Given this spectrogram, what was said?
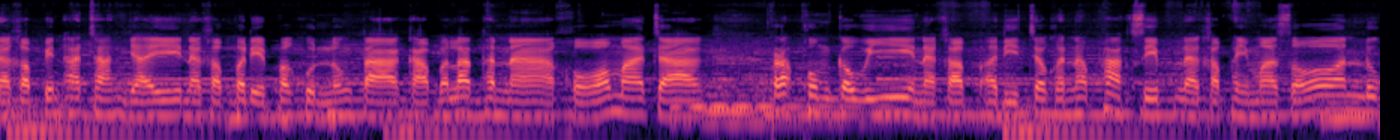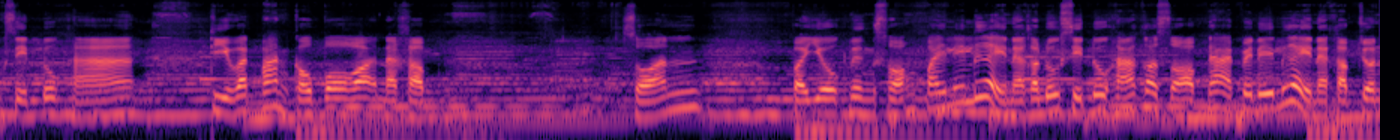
นะครับเป็นอาจารย์ใหญ่นะครับประเดชพระคุณหลวงตากราบรัธนาขอมาจากพระพรมกวีนะครับ อดีตเจ้าคณะภาคสิบนะครับให้มาสอนลูกศิษย์ลูกหา ที่วัดบ้านเกาบอนะครับ สอนประโยคหนึ่งสองไปเรื่อยๆนะครับลูกศิษย์ลูกหาก็สอบได้ไปเรื่อยๆนะครับจน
